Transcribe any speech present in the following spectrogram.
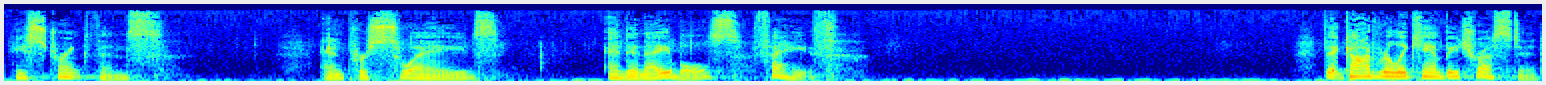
He strengthens and persuades and enables faith. That God really can be trusted.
